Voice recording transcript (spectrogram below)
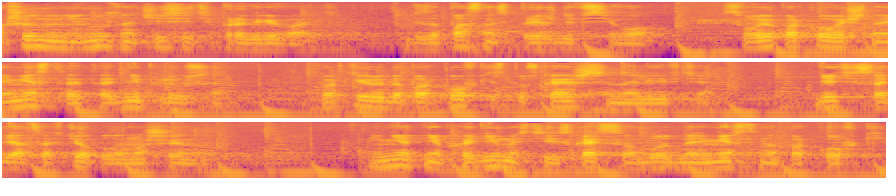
Машину не нужно чистить и прогревать. Безопасность прежде всего. Свое парковочное место – это одни плюсы. С квартиры до парковки спускаешься на лифте. Дети садятся в теплую машину. И нет необходимости искать свободное место на парковке.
